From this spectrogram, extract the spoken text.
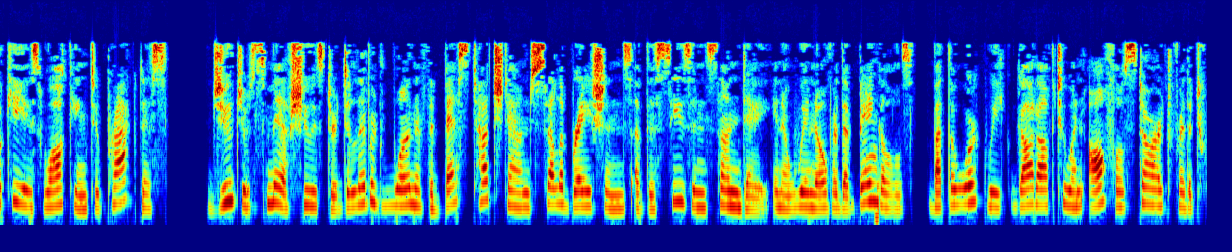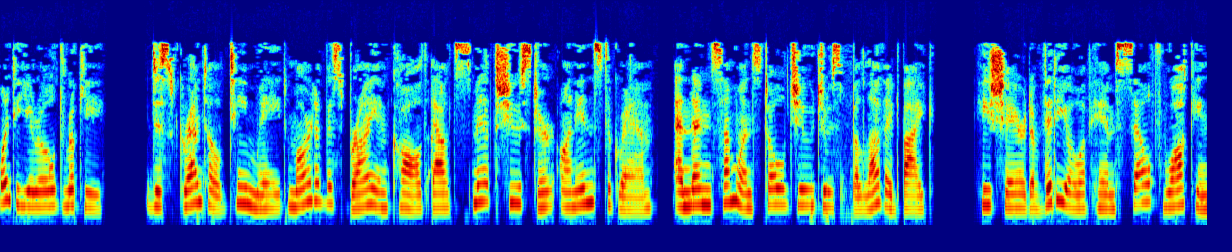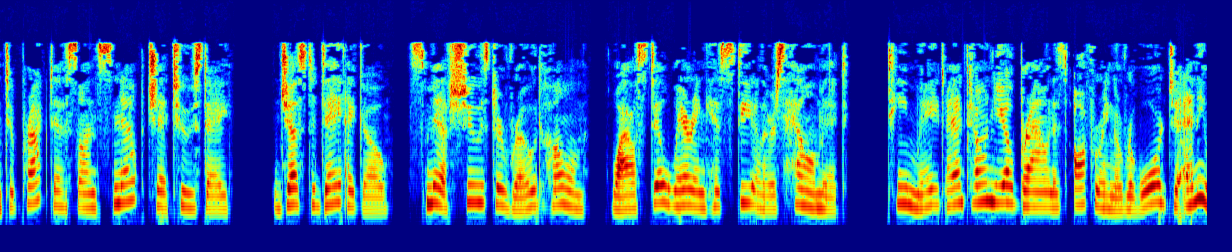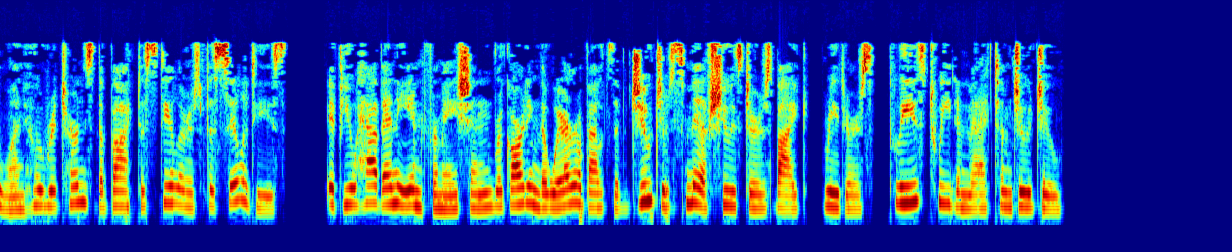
rookie is walking to practice. Juju Smith-Schuster delivered one of the best touchdown celebrations of the season Sunday in a win over the Bengals, but the workweek got off to an awful start for the 20-year-old rookie. Disgruntled teammate Martavis Bryant called out Smith-Schuster on Instagram, and then someone stole Juju's beloved bike. He shared a video of himself walking to practice on Snapchat Tuesday. Just a day ago, Smith-Schuster rode home while still wearing his Steelers helmet. Teammate Antonio Brown is offering a reward to anyone who returns the bike to Steelers facilities. If you have any information regarding the whereabouts of Juju Smith-Schuster's bike, readers, please tweet him at TeamJuju.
